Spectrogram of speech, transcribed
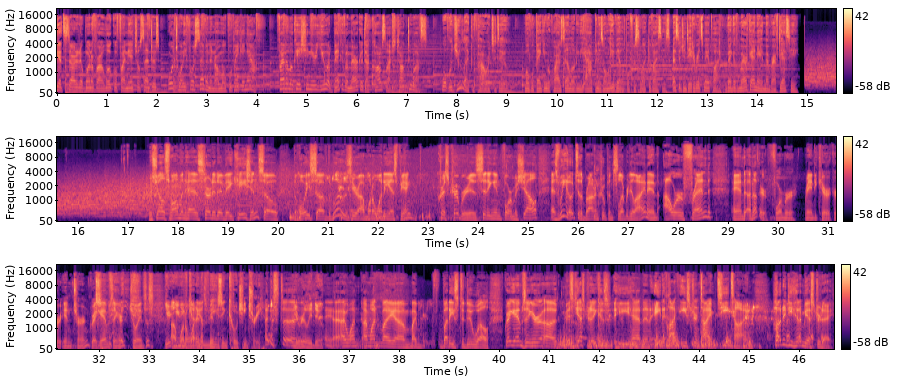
Get started at one of our local financial centers or 24-7 in our mobile banking app. Find a location near you at bankofamerica.com slash talk to us. What would you like the power to do? Mobile banking requires downloading the app and is only available for select devices. Message and data rates may apply. Bank of America and a member FDIC. Michelle Smallmon has started a vacation, so the voice of the Blues here on 101 ESPN Chris Kerber is sitting in for Michelle as we go to the Brown and Crouppen Celebrity Line, and our friend and another former Randy Karraker intern, Greg Amsinger, joins us. you, on you've got an ESPN. amazing coaching tree. I just uh, You really do. Hey, I I want I want my uh, my buddies to do well. Greg Amsinger uh, missed yesterday because he had an eight o'clock Eastern time tee time. How did you hit him yesterday?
